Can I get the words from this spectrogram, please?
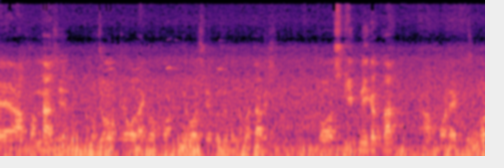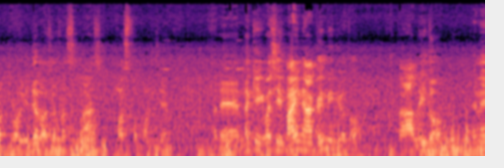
એ આ ફોનના છે. તો જોવો કેવો લાગ્યો ફોન, કેવો છે, બધું તમને બતાવીશ. સ્કીપ નહીં કરતા. આ ફોન એક નોટ પ્રો લીધેલો છે ફર્સ્ટ ક્લાસ મસ્ત ફોન છે. અને નક્કી પછી ભાઈને આ ગમી ગયો હતો તો આ લીધો. એને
